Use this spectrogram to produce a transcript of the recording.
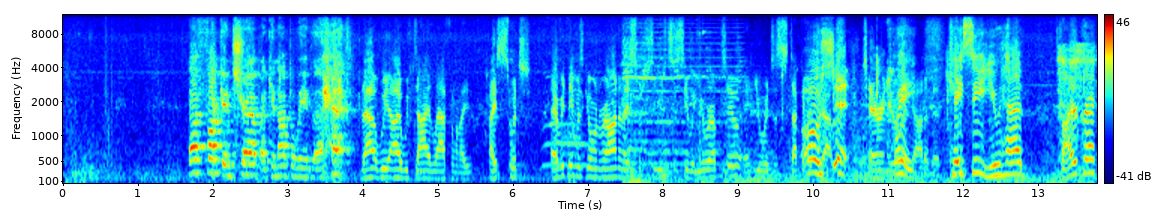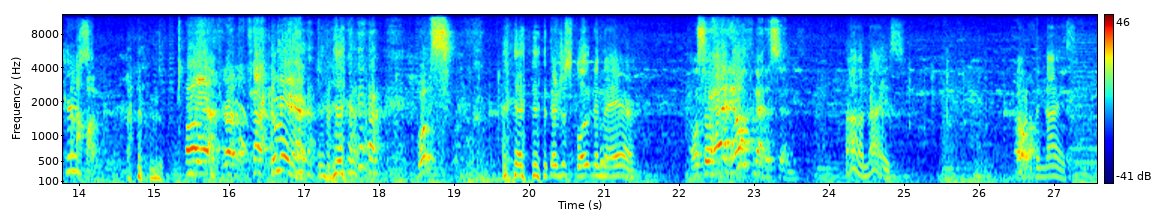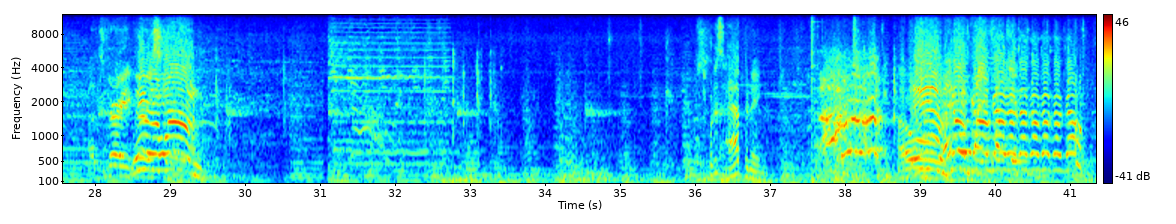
That fucking trap, I cannot believe that. That we I would die laughing when I I switched. Everything was going wrong, and I switched to you to see what you were up to, and you were just stuck in a Oh, trap, shit! tearing your Wait, leg out of it. Casey, you had firecrackers? Oh yeah, I forgot about that. Come here! Whoops. They're just floating in the air. Also had health medicine. Oh, nice. That would have been nice. Oh, I was very, Leave it alone! What is happening? Ah! Oh, Damn! Go, go, go, go, go, go, go, go, go!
